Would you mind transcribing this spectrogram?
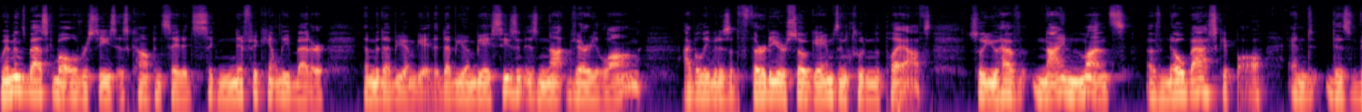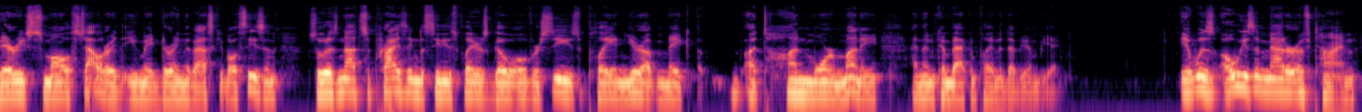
Women's basketball overseas is compensated significantly better than the WNBA. The WNBA season is not very long, I believe it is of 30 or so games, including the playoffs. So you have nine months of no basketball and this very small salary that you made during the basketball season. So it is not surprising to see these players go overseas, play in Europe, make a ton more money, and then come back and play in the WNBA. It was always a matter of time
